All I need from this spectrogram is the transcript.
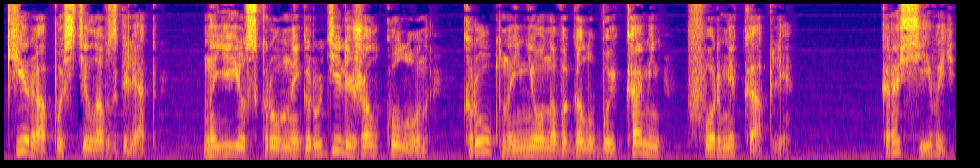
Кира опустила взгляд. На ее скромной груди лежал кулон, крупный неоново-голубой камень в форме капли. «Красивый.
